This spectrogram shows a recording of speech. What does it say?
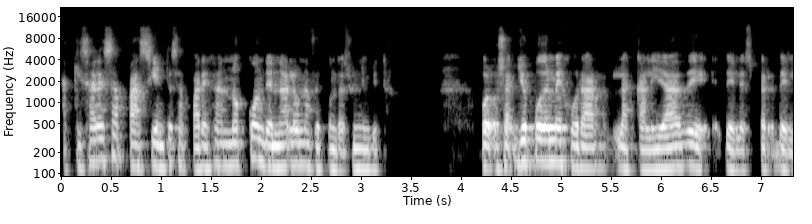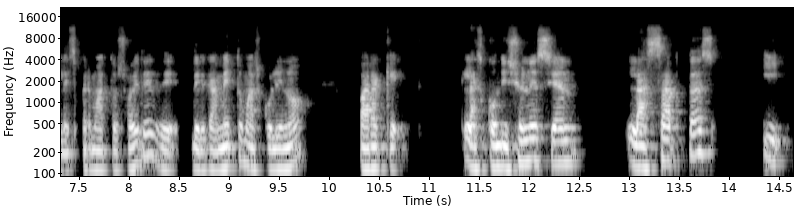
a quizá esa paciente, esa pareja, no condenarle a una fecundación in vitro. O sea, yo puedo mejorar la calidad de, del, del, espermatozoide, del gameto masculino, para que las condiciones sean las aptas y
